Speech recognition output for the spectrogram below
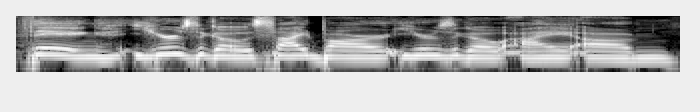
thing. Years ago, sidebar, years ago I um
